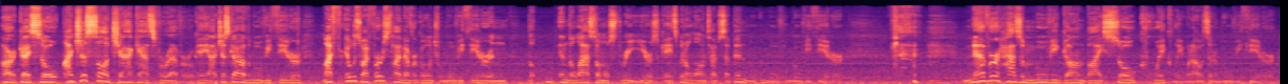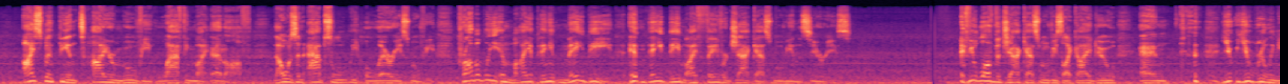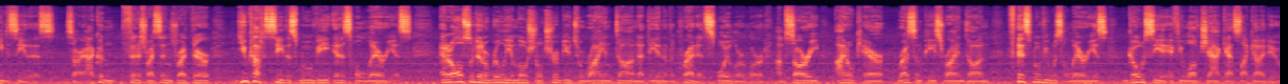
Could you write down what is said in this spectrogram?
All right, guys. So I just saw Jackass Forever. Okay, I just got out of the movie theater. My it was my first time ever going to a movie theater in the in the last almost three years. Okay, it's been a long time since I've been movie, movie theater. Never has a movie gone by so quickly when I was in a movie theater. I spent the entire movie laughing my head off. That was an absolutely hilarious movie. Probably, in my opinion, maybe, it may be my favorite Jackass movie in the series if you love the Jackass movies like I do, and you you really need to see this. Sorry, I couldn't finish my sentence right there. You got to see this movie. It is hilarious. And it also did a really emotional tribute to Ryan Dunn at the end of the credits. Spoiler alert. I'm sorry. I don't care. Rest in peace, Ryan Dunn. This movie was hilarious. Go see it if you love Jackass like I do.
